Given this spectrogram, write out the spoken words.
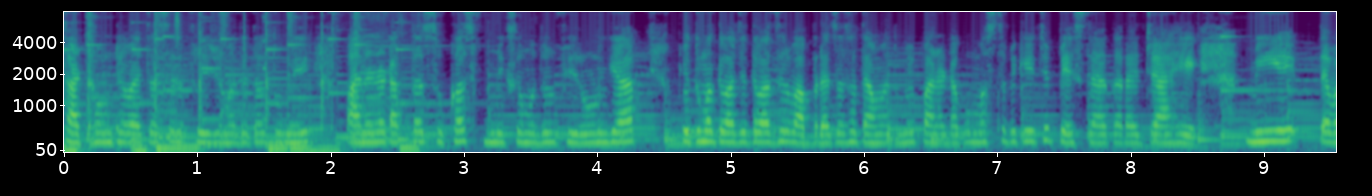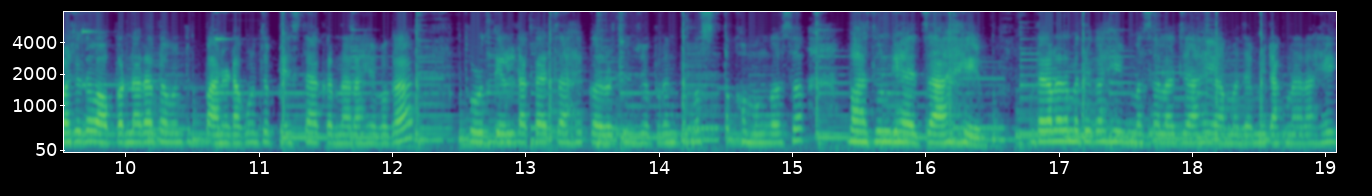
साठवून ठेवायचं असेल फ्रीजमध्ये तर तुम्ही पाण्यानं टाकता. सुखाच मिक्सरमधून फिरवून घ्या. किंवा तुम्हाला तेव्हाच्या तेव्हा जर वापरायचं असं त्यामध्ये तुम्ही पाणी टाकून मस्तपैकी याची पेस्ट तयार करायची आहे. मी तेव्हाच्या तेव्हा वापरणार आहे त्यामध्ये तुम्ही पाणी टाकून पेस्ट तयार करणार आहे बघा. थोडं तेल टाकायचं आहे कलर चेंजेपर्यंत मस्त खमंग असं भाजून घ्यायचं आहे. त्यानंतर का हे मसाला जे आहे यामध्ये मी टाकणार आहे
